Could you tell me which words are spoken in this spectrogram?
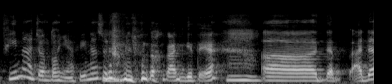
Vina contohnya, Vina sudah hmm. mencontohkan gitu ya. Hmm. Uh, ada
